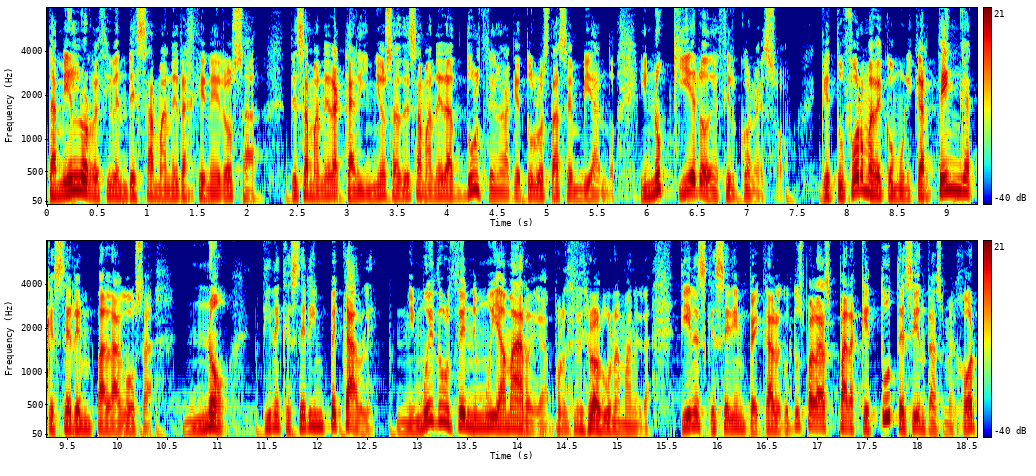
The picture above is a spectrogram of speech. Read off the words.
también lo reciben de esa manera generosa, de esa manera cariñosa, de esa manera dulce en la que tú lo estás enviando. Y no quiero decir con eso que tu forma de comunicar tenga que ser empalagosa. No, tiene que ser impecable, ni muy dulce ni muy amarga, por decirlo de alguna manera. Tienes que ser impecable con tus palabras para que tú te sientas mejor,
